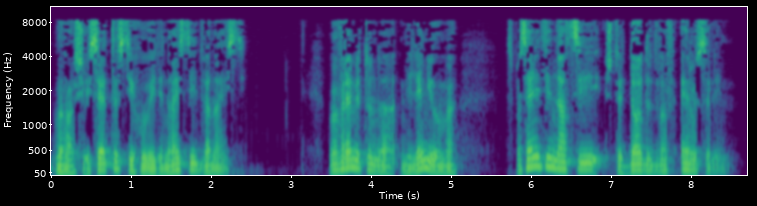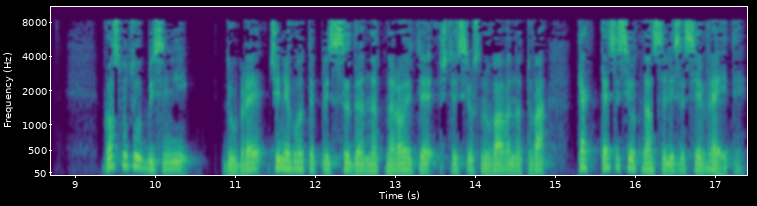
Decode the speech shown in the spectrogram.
глава 60, стихове 11 и 12. Във времето на милениума, спасените нации ще дойдат в Ерусалим. Господ обясни добре, че неговата присъда над народите ще се основава на това, как те са се отнасяли с евреите.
